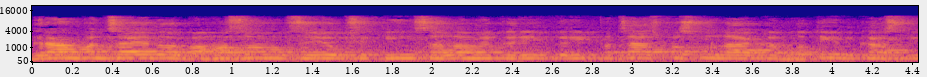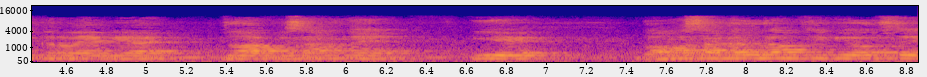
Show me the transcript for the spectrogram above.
ग्राम पंचायत और भामाशाओं के सहयोग से तीन सालों में करीब करीब पचास पचपन लाख का भौतिक विकास भी करवाया गया है, जो आपके सामने है। ये भामाशाह डलराम जी की ओर से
